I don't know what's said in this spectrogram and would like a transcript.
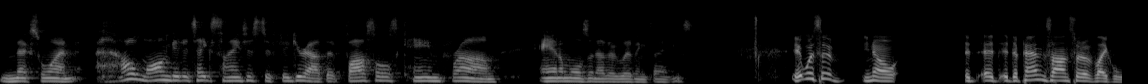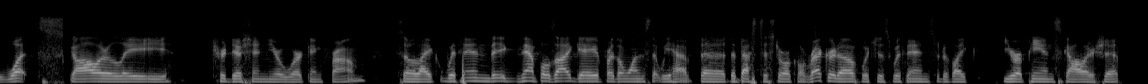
Next one. How long did it take scientists to figure out that fossils came from animals and other living things? It was a, you know, it, it, it depends on sort of like what scholarly tradition you're working from. So, like within the examples I gave are the ones that we have the the best historical record of, which is within sort of like European scholarship.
